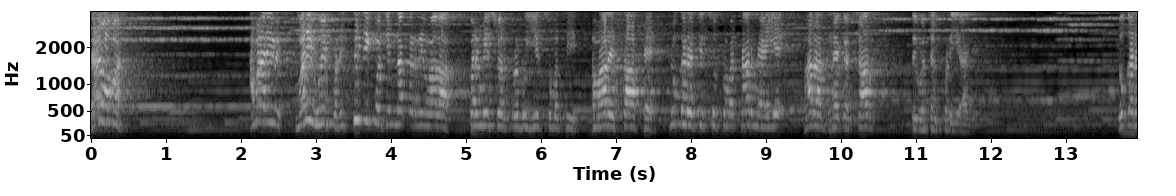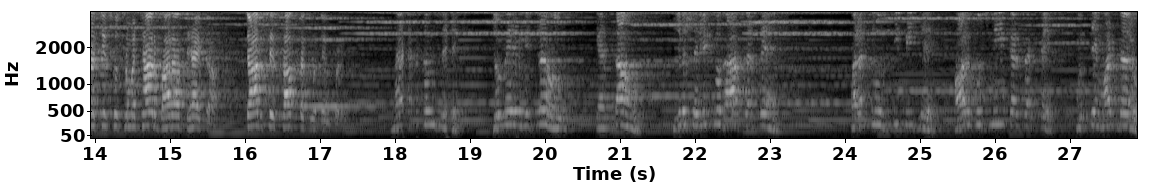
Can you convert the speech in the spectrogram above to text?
डरो मत। हमारी मरी हुई परिस्थिति को ज़िंदा करने वाला परमेश्वर प्रभु यीशु मसीह हमारे साथ है। लुका रचित सुसमाचार में आइए। बारह अध्याय का चार वचन पढ़िए आगे। लुका रचित सुसमाचार बारह अध्याय का चार से सात तक वचन पढ़िए मैं तुमसे जो मेरे मित्र हो कहता हूँ जो शरीर को घात करते हैं परंतु उसके पीछे और कुछ नहीं कर सकते उनसे मत डरो।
